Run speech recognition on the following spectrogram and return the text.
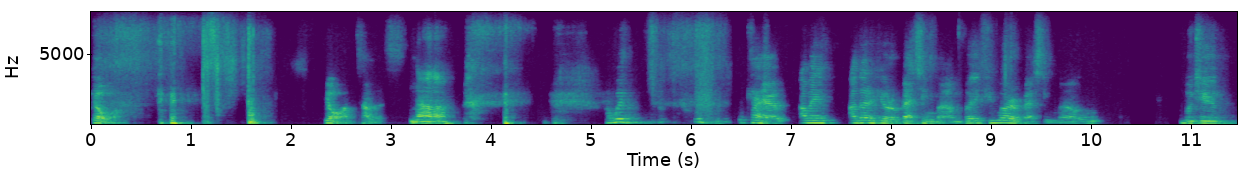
go on. go on, tell us. No, no. And with, with Bukayo, I mean, I don't know if you're a betting man, but if you were a betting man, would you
